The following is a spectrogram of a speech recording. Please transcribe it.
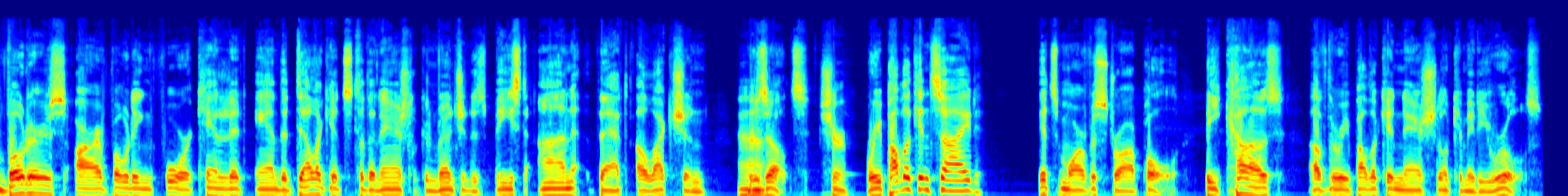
voters are voting for a candidate, and the delegates to the National Convention is based on that election Uh, results. Sure. Republican side, it's more of a straw poll because of the Republican National Committee rules.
